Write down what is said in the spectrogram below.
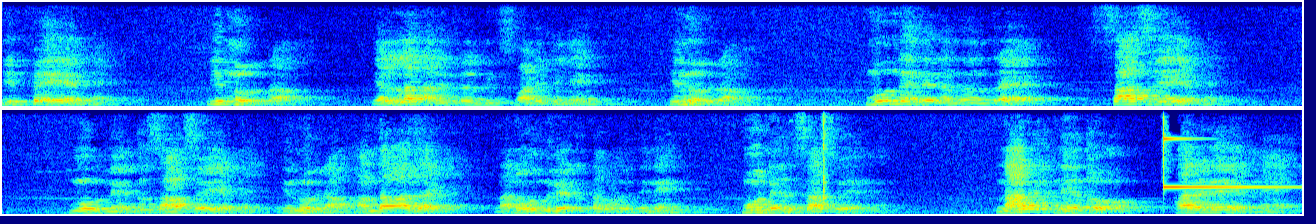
ಇಪ್ಪೆ ಎಣ್ಣೆ, ಇನ್ನೂರು ಗ್ರಾಮ್. ಎಲ್ಲ ನಾನು ಇದರಲ್ಲಿ ಮಿಕ್ಸ್ ಮಾಡಿದ್ದೀನಿ, ಇನ್ನೂರು ಗ್ರಾಮ್. ಮೂರನೇದು ಏನಂತಂದರೆ ಸಾಸಿವೆ ಎಣ್ಣೆ. ಮೂರನೇದು ಸಾಸಿವೆ ಎಣ್ಣೆ, ಇನ್ನೂರು ಗ್ರಾಮ್. ಅಂದಾಜಾಗಿ ನಾನು ಒಂದು ಲೀಟರ್ ತಗೊಂಡಿದ್ದೀನಿ, ಮೂರನೇದು ಸಾಸಿವೆ ಎಣ್ಣೆ. ನಾಲ್ಕನೇದು ಹರಳೆ ಎಣ್ಣೆ.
